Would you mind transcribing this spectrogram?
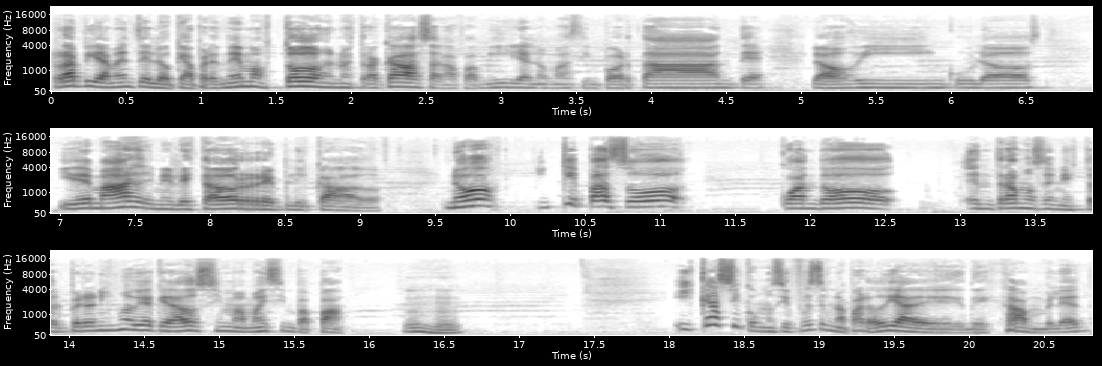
rápidamente lo que aprendemos todos en nuestra casa, la familia es lo más importante, los vínculos y demás en el estado replicado. ¿No? ¿Y qué pasó cuando entramos en esto? El peronismo había quedado sin mamá y sin papá. Y casi como si fuese una parodia de, de Hamlet,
